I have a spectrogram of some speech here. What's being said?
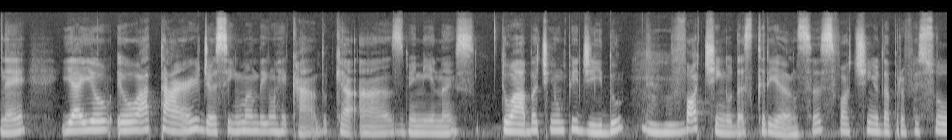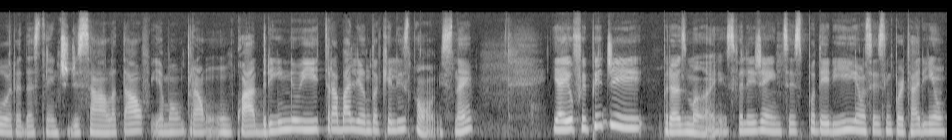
né? E aí eu, eu à tarde, assim, mandei um recado que a- as meninas do ABA tinham pedido fotinho das crianças, fotinho da professora, da assistente de sala tal. Ia montar um um quadrinho e ir trabalhando aqueles nomes, né? E aí eu fui pedir para as mães. Falei, gente, vocês poderiam, vocês se importariam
